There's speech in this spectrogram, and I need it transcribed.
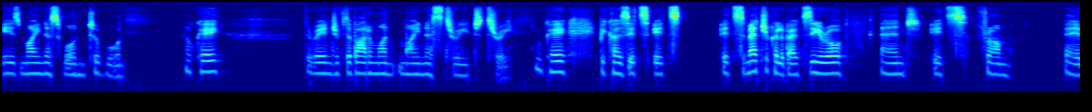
is minus 1 to 1. Okay, the range of the bottom one minus 3 to 3. Okay, because it's it's it's symmetrical about 0 and it's from um,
